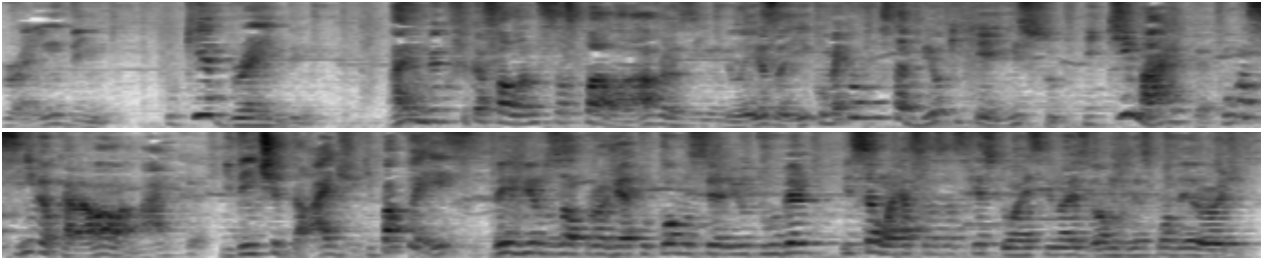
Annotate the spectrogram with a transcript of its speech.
Branding? O que é branding? Ai, o Mico fica falando essas palavras em inglês aí, como é que eu vou saber o que, que é isso? E que marca? Como assim meu canal é uma marca? Identidade? Que papo é esse? Bem-vindos ao projeto Como Ser Youtuber e são essas as questões que nós vamos responder hoje.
